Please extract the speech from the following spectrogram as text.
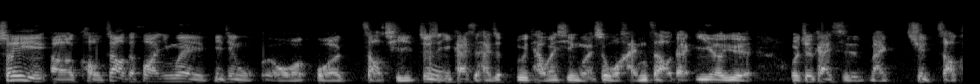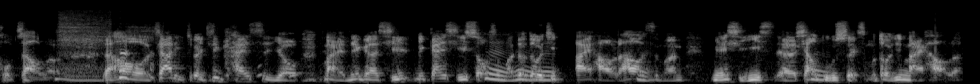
所以，呃，口罩的话，因为毕竟我我早期就是一开始还是注意台湾新闻，是我很早在一二月。我就开始买去找口罩了，然后家里就已经开始有买那个洗干洗手什么的都已经买好，然后什么免洗衣呃消毒水什么都已经买好了。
